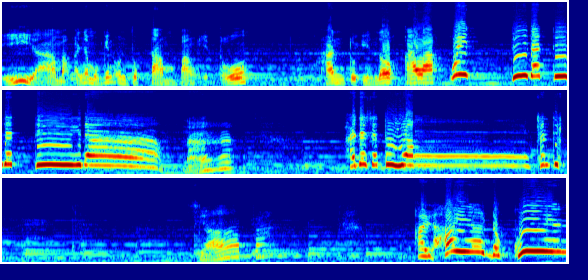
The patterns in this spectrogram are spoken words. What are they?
Iya, makanya mungkin untuk tampang itu hantu Indo kalah. Wait, tidak, tidak, tidak. Nah, Ada satu yang cantik. siapa? I hire the queen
